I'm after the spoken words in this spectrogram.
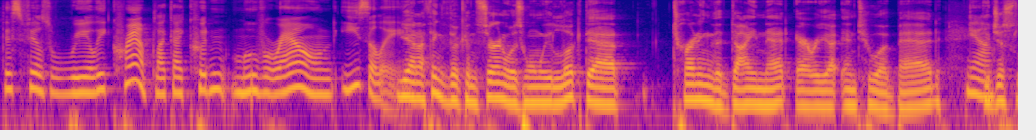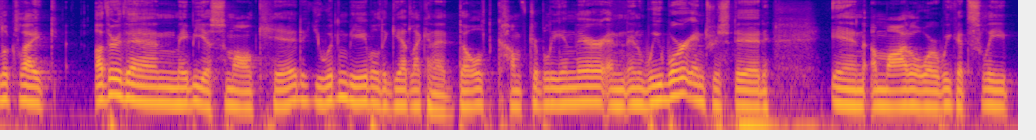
This feels really cramped, like I couldn't move around easily. Yeah, and I think the concern was when we looked at turning the dinette area into a bed, yeah. it just looked like other than maybe a small kid, you wouldn't be able to get like an adult comfortably in there. And and we were interested in a model where we could sleep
